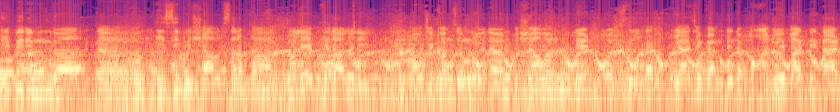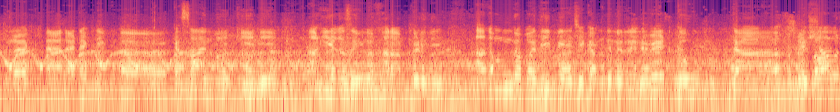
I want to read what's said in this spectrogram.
دې پیری موږ د ډي سي پېښور سره په کولیب کې راغلي او چې کوم زموږ د پېښور ریډ وولز دي یا چې کوم دي نه په هغې باندې دا ډرګ اډکټیو کسان دي کینی هغې هغه ځایونه خراب کړي دي هغه موږ به دې پیری چې کوم دي نه رینوویټ کوو د پېښور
